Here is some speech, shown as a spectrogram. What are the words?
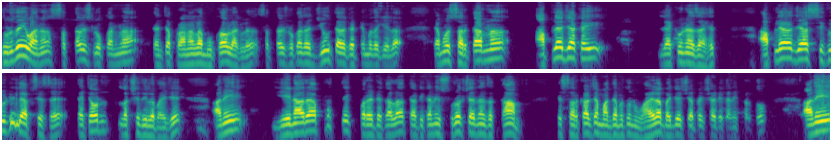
दुर्दैवानं सत्तावीस लोकांना त्यांच्या प्राणाला मुकावं लागलं. सत्तावीस लोकांचा जीव त्या घटनेमध्ये गेला. त्यामुळे सरकारनं आपल्या ज्या काही लॅक्युनाज आहेत आपल्या ज्या सिक्युरिटी लॅप्सेस आहे त्याच्यावर लक्ष दिलं पाहिजे. आणि येणाऱ्या प्रत्येक पर्यटकाला त्या ठिकाणी सुरक्षा देण्याचं काम हे सरकारच्या माध्यमातून व्हायला पाहिजे अशी अपेक्षा या ठिकाणी करतो. आणि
